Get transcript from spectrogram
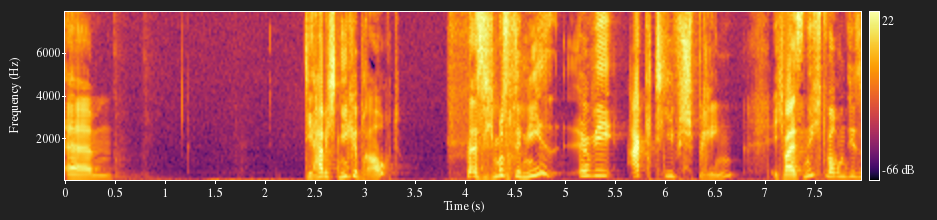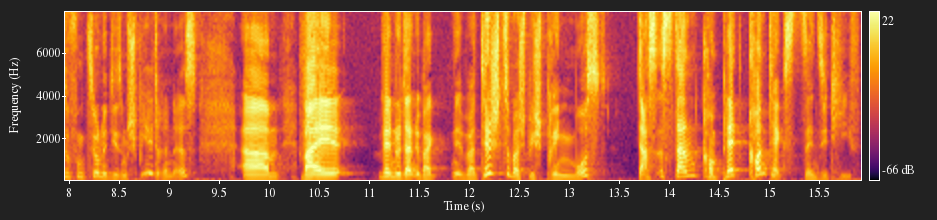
Ähm, die habe ich nie gebraucht. Also ich musste nie irgendwie aktiv springen. Ich weiß nicht, warum diese Funktion in diesem Spiel drin ist. Ähm, weil, wenn du dann über, über den Tisch zum Beispiel springen musst, das ist dann komplett kontextsensitiv.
